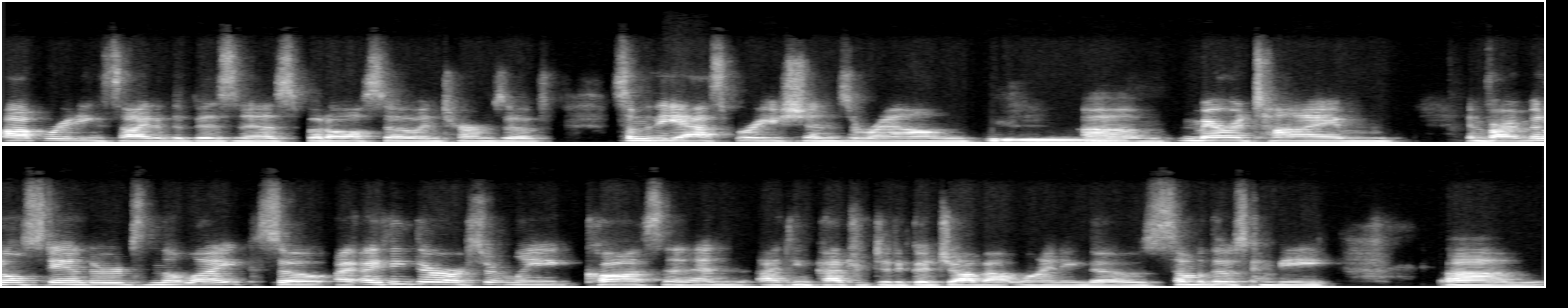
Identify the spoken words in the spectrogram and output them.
operating side of the business, but also in terms of some of the aspirations around um, maritime environmental standards and the like. So I, I think there are certainly costs, and, and, I think Patrick did a good job outlining those. Some of those can be um,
